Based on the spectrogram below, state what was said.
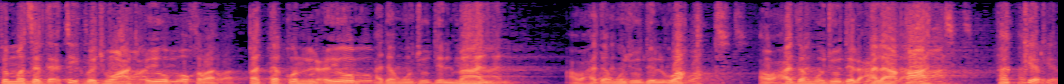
ثم ستأتيك مجموعة عيوب أخرى. قد تكون العيوب عدم وجود المال أو عدم وجود الوقت أو عدم وجود العلاقات. فكر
